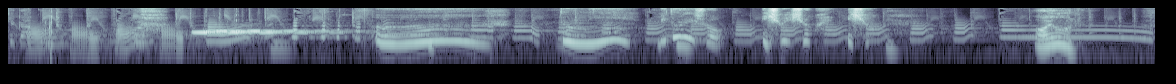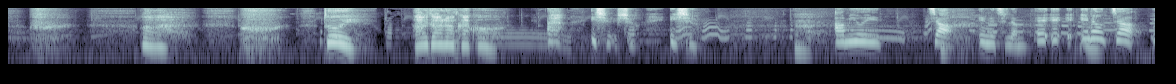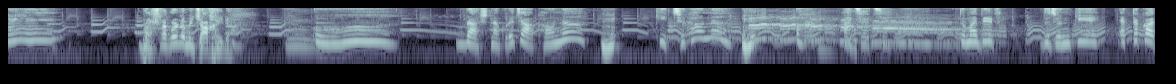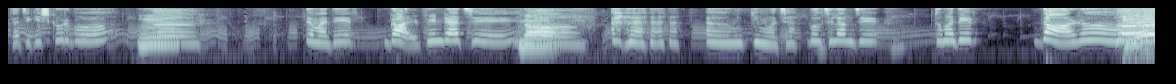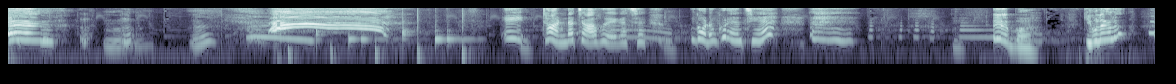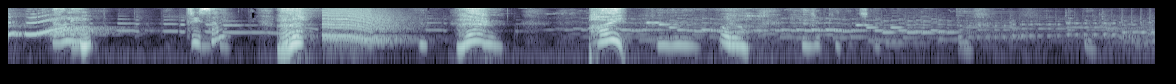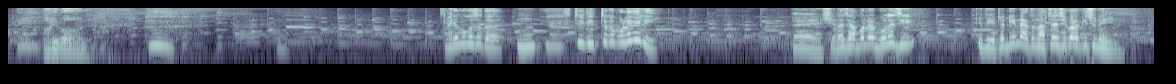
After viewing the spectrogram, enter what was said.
ও তুমি? ভিতরে এসো। এসো এসো এসো। অয়ন। বাবা, তুই। আমি তো না কাকু। আহ, এসো এসো এসো। আমি ওই চা এনেছিলাম। এ- এ- এ- এ নাও চা। ব্রাশ না করে আমি চা খাই না। ও ব্রাশ না করে চা খাও না? কিচ্ছু খাও না? আচ্ছা আচ্ছা। তোমাদের দুজনকে একটা কথা জিজ্ঞেস করব। তোমাদের গার্লফ্রেন্ড আছে? না। কি মজা। বলছিলাম যে তোমাদের দাঁড়া। এই ঠান্ডা চা হয়ে গেছে। গরম করে আনছি হ্যাঁ? এ বা, কি বলে গেল? তাহলে থ্রিসাম ভাই! হরি বল আরে বকসদা তুই দীপ্তকে বলে দিলি? হ্যাঁ সেটা যা বলার বলেছি কিন্তু এটা নিয়ে না এত নাচানাচি করার কিছু নেই।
